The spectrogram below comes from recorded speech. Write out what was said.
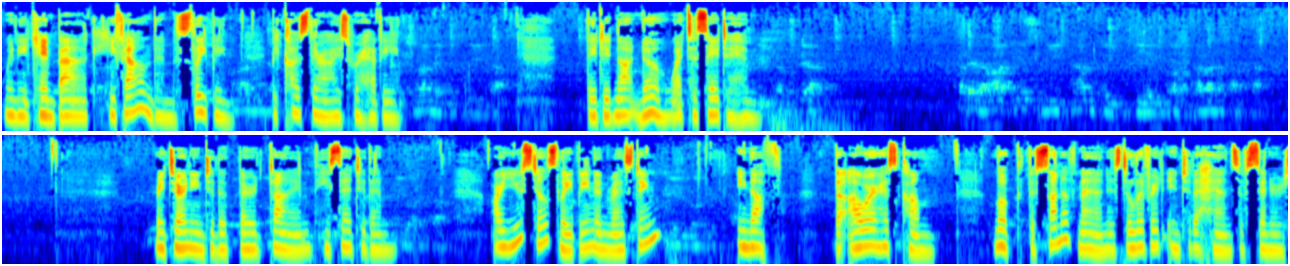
When he came back, he found them sleeping because their eyes were heavy. They did not know what to say to him. Returning to the third time, he said to them, Are you still sleeping and resting? Enough. The hour has come. Look, the Son of Man is delivered into the hands of sinners.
